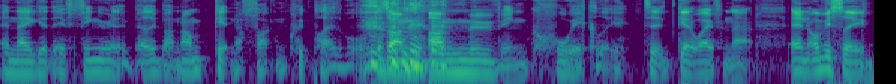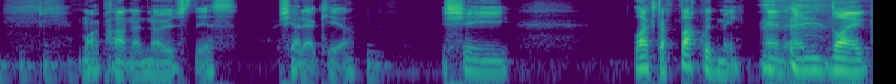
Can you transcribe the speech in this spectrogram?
and they get their finger in their belly button, I'm getting a fucking quick play of the ball because I'm I'm moving quickly to get away from that. And obviously, my partner knows this. Shout out Kia. She likes to fuck with me and, and like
